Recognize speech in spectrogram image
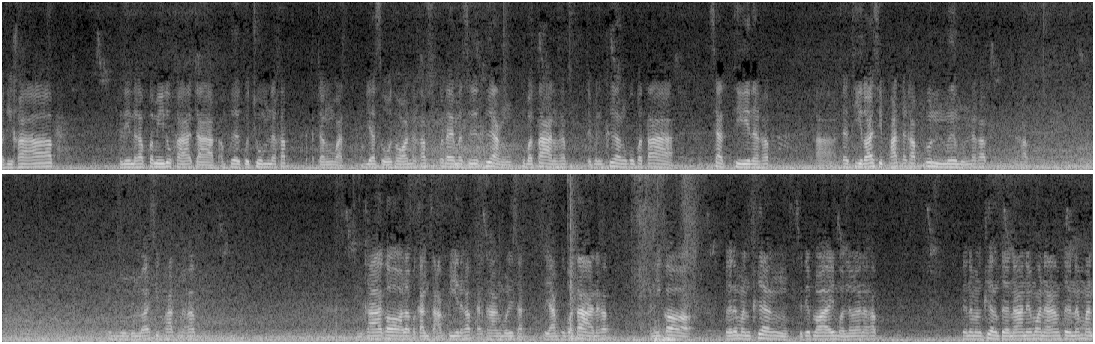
วัสดีครับ วันนี้นะครับก็มีลูกค้าจากอำเภอกุดชุมนะครับ จังหวัดยะโสธรนะครับ ก็ได้มาซื้อเครื่องคูปต้านะครับ จะเป็นเครื่องคูปต้าแซทีนะครับอ่าแซทีร้อยสิบพัทนะครับ รุ่นมือหมุนนะครับนะครับรุ่นมือหมุนร้อยสิบพัทนะครับ สินค้าก็รับประกัน3ปีนะครับ จากทางบริษัทสยามคูปต้านะครับ อันนี้ก็เติมน้ำมันเครื่องเสร็จเรียบร้อยหมดแล้วนะครับ ติมน้ำมันเครื่องเติมน้ำในหม้อน้ำเติมน้ำมัน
